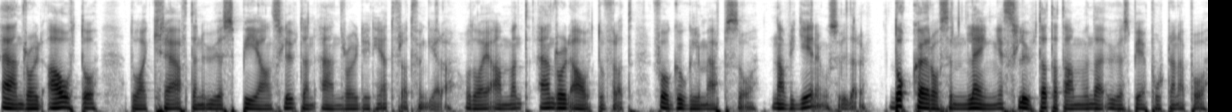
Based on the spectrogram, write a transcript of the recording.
Android Auto då har krävt en USB-ansluten Android-enhet för att fungera. Och då har jag använt Android Auto för att få Google Maps och navigering och så vidare. Dock har jag då sedan länge slutat att använda USB-portarna på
